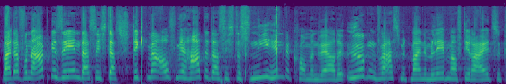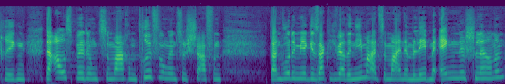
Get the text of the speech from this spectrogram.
Mal davon abgesehen, dass ich das Stigma auf mir hatte, dass ich das nie hinbekommen werde, irgendwas mit meinem Leben auf die Reihe zu kriegen, eine Ausbildung zu machen, Prüfungen zu schaffen. Dann wurde mir gesagt, ich werde niemals in meinem Leben Englisch lernen.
